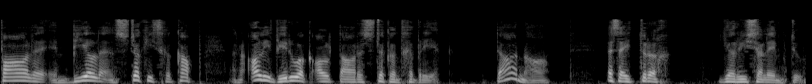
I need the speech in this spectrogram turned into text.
pale en beelde in stukkies gekap en al die wierook altare stukkend gebreek. Daarna is hy terug Jerusalem toe.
